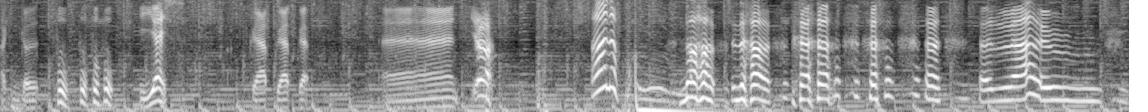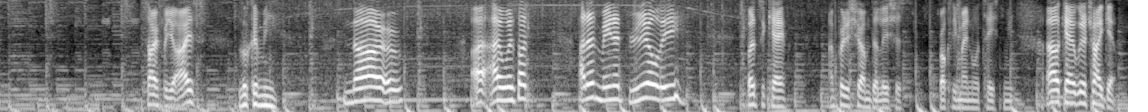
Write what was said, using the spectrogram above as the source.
I can go full, full, full, full. Yes. Grab, grab, grab, and yeah. Ah, no! No! No! no! Sorry for your eyes. Look at me. No! I, I was not... I didn't mean it really. But it's okay. I'm pretty sure I'm delicious. Broccoli man will taste me. Okay, we're gonna try again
